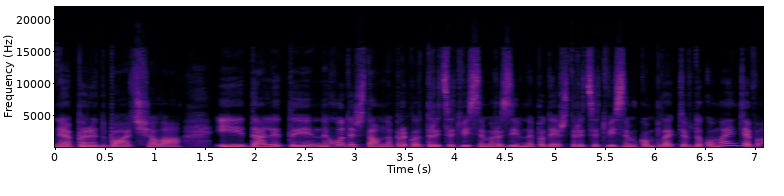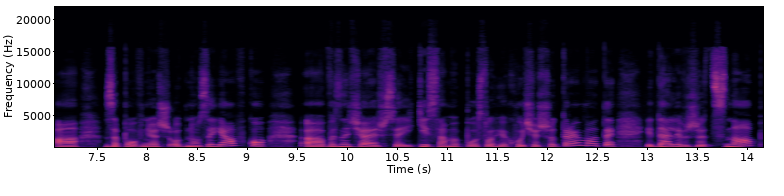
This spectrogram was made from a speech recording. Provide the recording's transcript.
е, передбачила. І далі ти не ходиш там, наприклад, 38 разів, не подаєш 38 комплектів документів, а заповнюєш одну заявку, визначаєшся, які саме послуги хочеш отримати, і далі вже ЦНАП.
